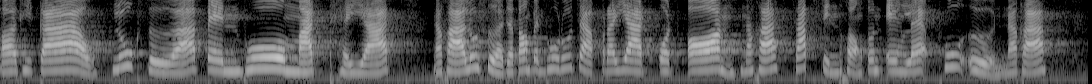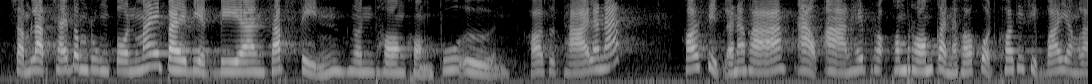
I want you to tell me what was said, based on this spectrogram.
ข้อที่ 9 ลูกเสือเป็นผู้มัธยัตินะคะ ลูกเสือจะต้องเป็นผู้รู้จักประหยัดอดออมนะคะ ทรัพย์สินของตนเองและผู้อื่นนะคะสำหรับใช้บำรุงตนไม่ไปเบียดเบียน ทรัพย์สินเงินทองของผู้อื่น ข้อสุดท้ายแล้วนะ ข้อ 10 แล้วนะคะอ้าวอ่านให้พร้อมๆกันนะคะ กดข้อที่ 10 ว่าอย่างไร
